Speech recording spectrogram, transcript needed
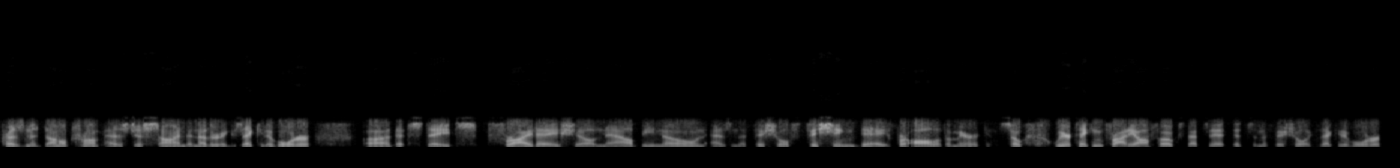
President Donald Trump has just signed another executive order uh, that states Friday shall now be known as an official fishing day for all of Americans. So we are taking Friday off, folks. That's it. It's an official executive order.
